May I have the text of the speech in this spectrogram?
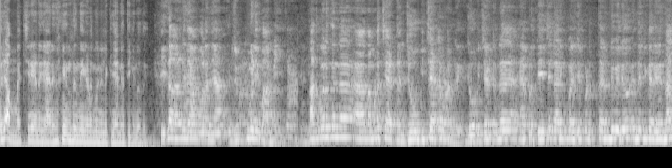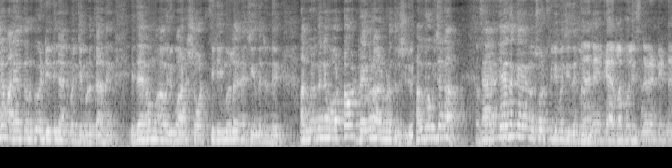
ഒരു അമ്മച്ചിനെയാണ് ഞാൻ ഇന്ന് നിങ്ങളുടെ മുന്നിലേക്ക് ഞാൻ എത്തിക്കുന്നത്. ഇതാണ് ഞാൻ പറഞ്ഞ രുക്മിണി മാമി. അതുപോലെ തന്നെ നമ്മുടെ ചേട്ടൻ ജോബി ചേട്ടൻ ഇവിടെ ഉണ്ട്. ജോബി ചേട്ടനെ ആ, പ്രത്യേകിച്ച് എല്ലാവർക്കും പരിചയപ്പെടുത്തേണ്ടി വരുമോ എന്ന് എനിക്കറിയാം എന്നാലും അറിയാത്തവർക്ക് വേണ്ടിയിട്ട് ഞാൻ പരിചയപ്പെടുത്താണ്. ഇദ്ദേഹം ഒരുപാട് ഷോർട്ട് ഫിലിമുകൾ ചെയ്തിട്ടുണ്ട്. അതുപോലെ തന്നെ ഓട്ടോ ഡ്രൈവറാണ് ഇവിടെ തൃശ്ശൂർ അപ്പൊ ജോബി ചേട്ടാ ആ, ഏതൊക്കെ ഷോർട്ട് ഫിലിം ഞാൻ കേരള പോലീസിന് വേണ്ടിയിട്ട്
